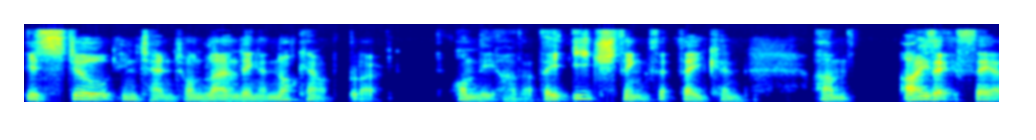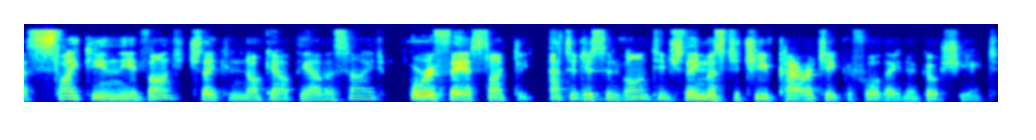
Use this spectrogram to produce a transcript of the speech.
is still intent on landing a knockout blow on the other. They each think that they can um, either, if they are slightly in the advantage, they can knock out the other side, or if they are slightly at a disadvantage, they must achieve parity before they negotiate.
